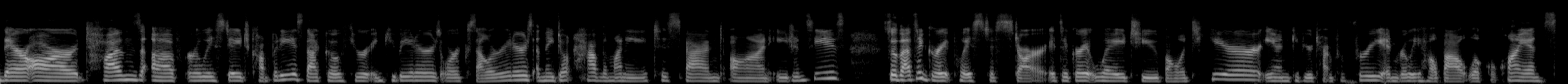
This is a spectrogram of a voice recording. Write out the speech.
there are tons of early stage companies that go through incubators or accelerators and they don't have the money to spend on agencies. So that's a great place to start. It's a great way to volunteer and give your time for free and really help out local clients.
